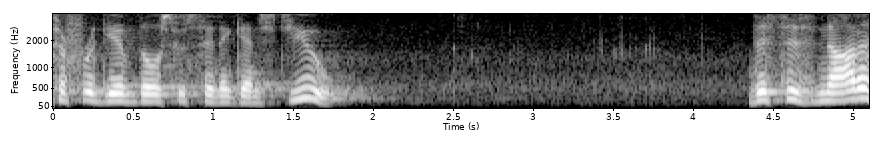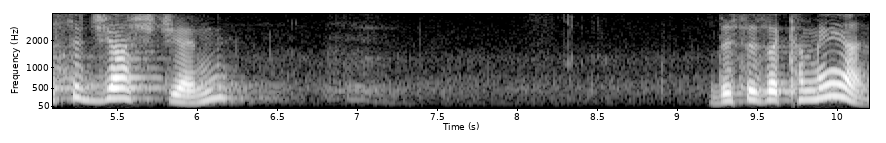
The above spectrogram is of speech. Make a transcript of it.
to forgive those who sin against you. This is not a suggestion, this is a command.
